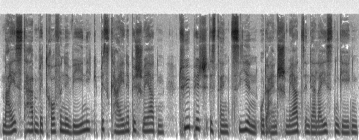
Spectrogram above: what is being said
Meist haben Betroffene wenig bis keine Beschwerden. Typisch ist ein Ziehen oder ein Schmerz in der Leistengegend,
